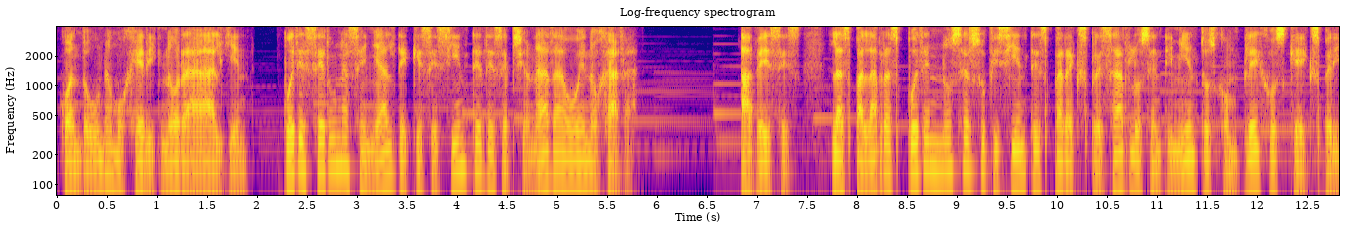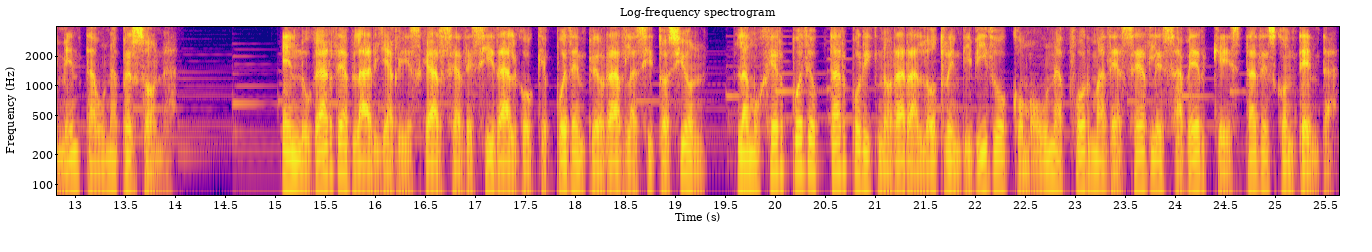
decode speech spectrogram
cuando una mujer ignora a alguien, puede ser una señal de que se siente decepcionada o enojada. A veces, las palabras pueden no ser suficientes para expresar los sentimientos complejos que experimenta una persona. En lugar de hablar y arriesgarse a decir algo que pueda empeorar la situación, la mujer puede optar por ignorar al otro individuo como una forma de hacerle saber que está descontenta.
